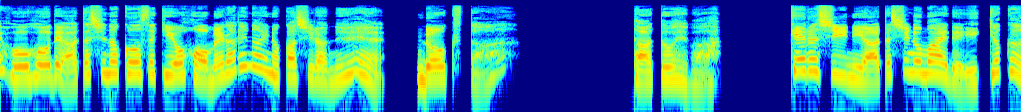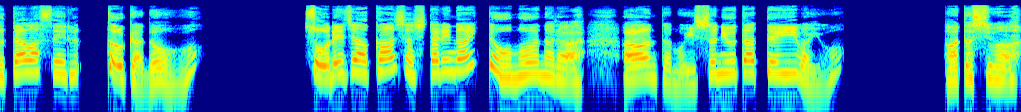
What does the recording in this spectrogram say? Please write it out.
い方法で私の功績を褒められないのかしらね。ドクター？例えば、ケルシーに私の前で一曲歌わせるとかどう？それじゃあ感謝したりないって思うなら、あんたも一緒に歌っていいわよ。私は、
